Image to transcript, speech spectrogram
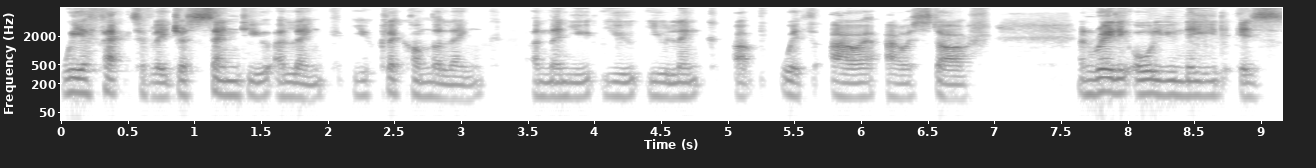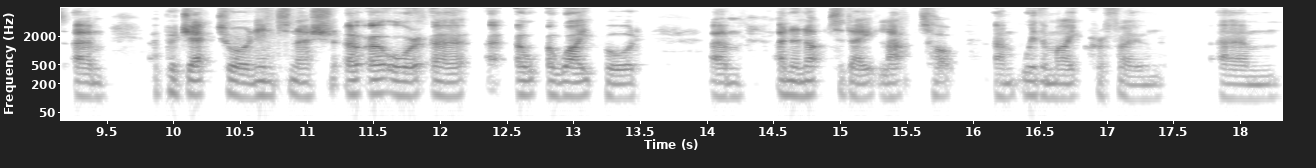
We effectively just send you a link. You click on the link and then you, you, you link up with our, our staff. And really all you need is um, a projector or an international or, or uh, a, a whiteboard um, and an up-to-date laptop um, with a microphone. Um,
